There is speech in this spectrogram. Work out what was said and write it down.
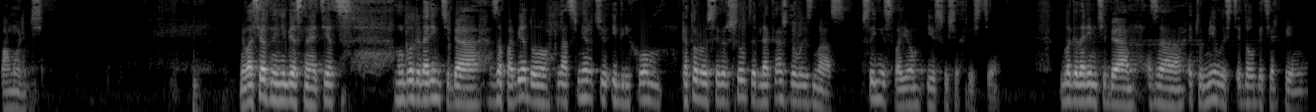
Помолимся. Милосердный Небесный Отец, мы благодарим Тебя за победу над смертью и грехом, которую совершил Ты для каждого из нас в Сыне Своем Иисусе Христе. Благодарим Тебя за эту милость и долготерпение.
